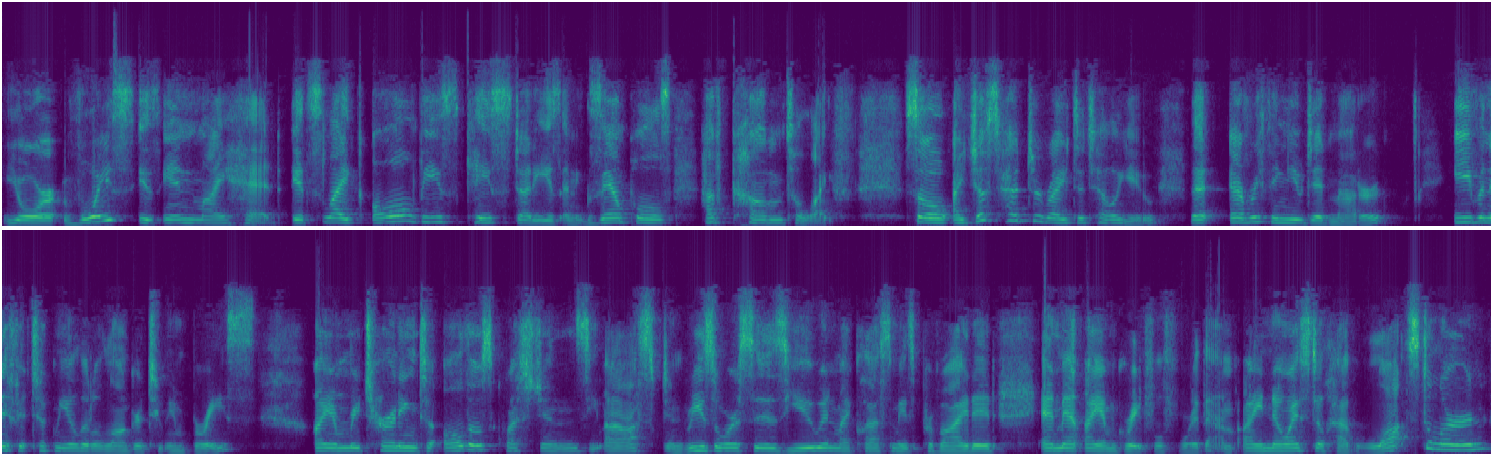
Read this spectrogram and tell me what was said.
Your voice is in my head. It's like all these case studies and examples have come to life. So I just had to write to tell you that everything you did mattered, even if it took me a little longer to embrace. I am returning to all those questions you asked and resources you and my classmates provided, and man, I am grateful for them. I know I still have lots to learn,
